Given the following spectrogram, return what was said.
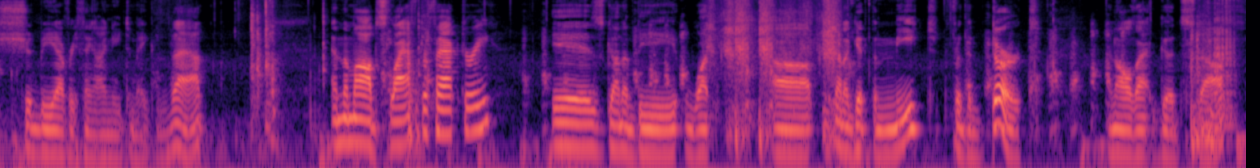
should be everything I need to make that and the mob's slaughter factory is gonna be what uh, gonna get the meat for the dirt and all that good stuff.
